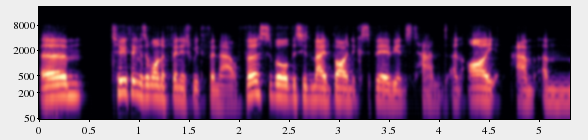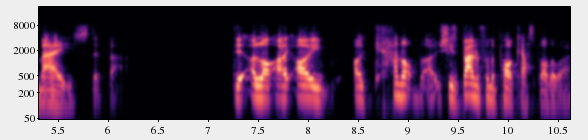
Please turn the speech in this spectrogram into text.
Um, two things I want to finish with for now. First of all, this is made by an experienced hand, and I am amazed at that. The, a lot. I, I I cannot. She's banned from the podcast, by the way.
